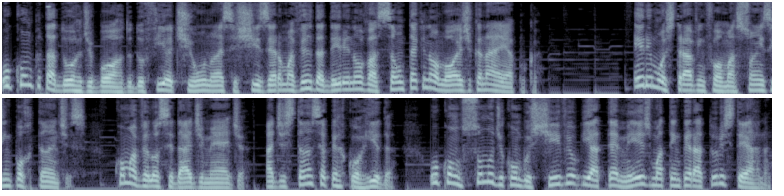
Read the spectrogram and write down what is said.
O computador de bordo do Fiat Uno SX era uma verdadeira inovação tecnológica na época. Ele mostrava informações importantes, como a velocidade média, a distância percorrida, o consumo de combustível e até mesmo a temperatura externa.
